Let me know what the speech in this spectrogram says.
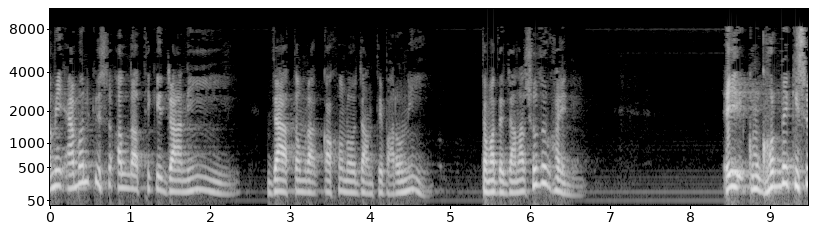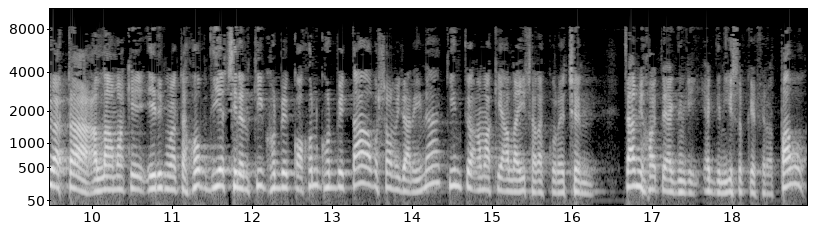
আমি এমন কিছু আল্লাহ থেকে জানি যা তোমরা কখনো জানতে পারোনি। তোমাদের জানার সুযোগ হয়নি। এই ঘটবে কিছু একটা, আল্লাহ আমাকে এরকম একটা হোপ দিয়েছিলেন। কি ঘটবে, কখন ঘটবে তা অবশ্য আমি জানি না, কিন্তু আমাকে আল্লাহ ইশারা করেছেন। যে আমি হয়তো একদিন একদিন ইউসুফকে ফেরত পাবো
